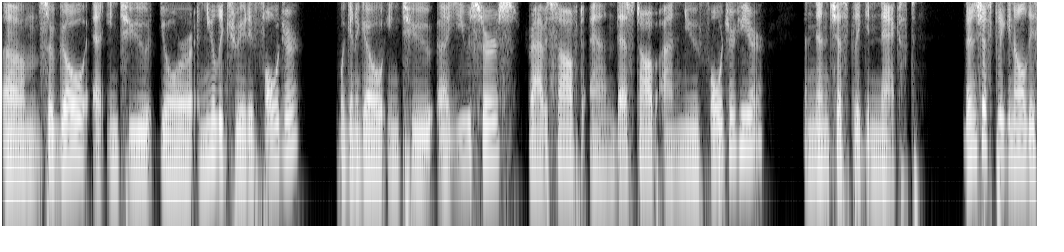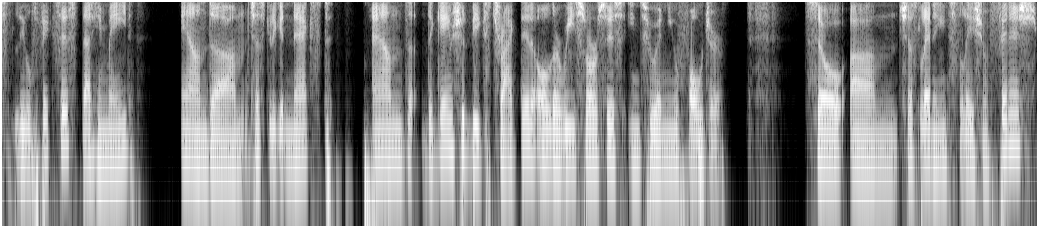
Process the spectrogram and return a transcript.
Um, so go uh, into your newly created folder. We're going to go into uh, Users, Grabisoft, and Desktop, and new folder here. and then just clicking next. Then just clicking all these little fixes that he made and um, just clicking next and the game should be extracted all the resources into a new folder. So um, just let the installation finish.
